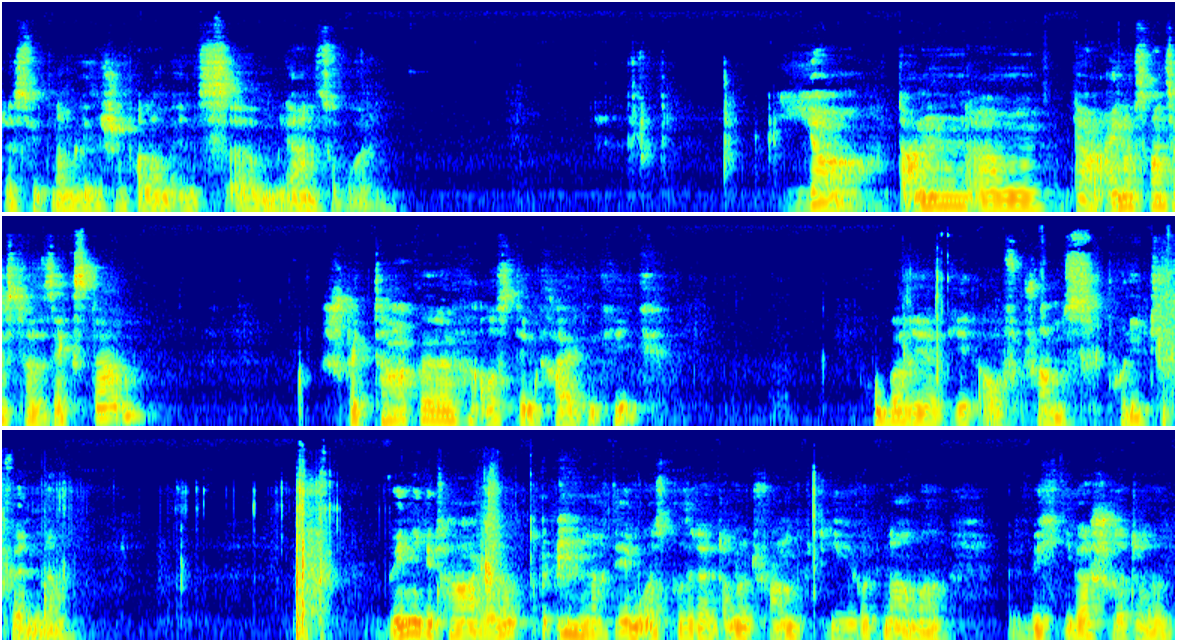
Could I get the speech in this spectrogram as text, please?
des vietnamesischen Parlaments ähm, lernen zu wollen. Ja, dann ähm, ja, 21.06. Spektakel aus dem Kalten Krieg. Kuba reagiert auf Trumps Politikwende. Wenige Tage nachdem US-Präsident Donald Trump die Rücknahme wichtiger Schritte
